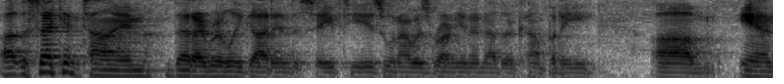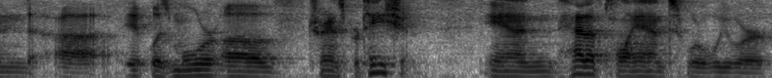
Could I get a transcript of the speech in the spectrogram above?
Uh, the second time that I really got into safety is when I was running another company, um, and uh, it was more of transportation, and had a plant where we were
